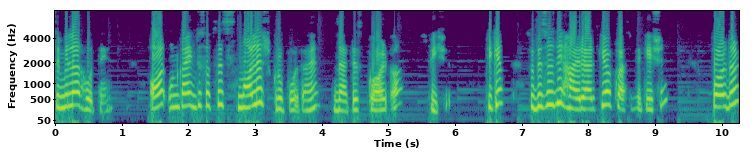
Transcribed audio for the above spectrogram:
सिमिलर होते हैं, और उनका एक जो सबसे स्मॉलेस्ट ग्रुप होता है that is called a species ठीक है? So this is the hierarchy of classification further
